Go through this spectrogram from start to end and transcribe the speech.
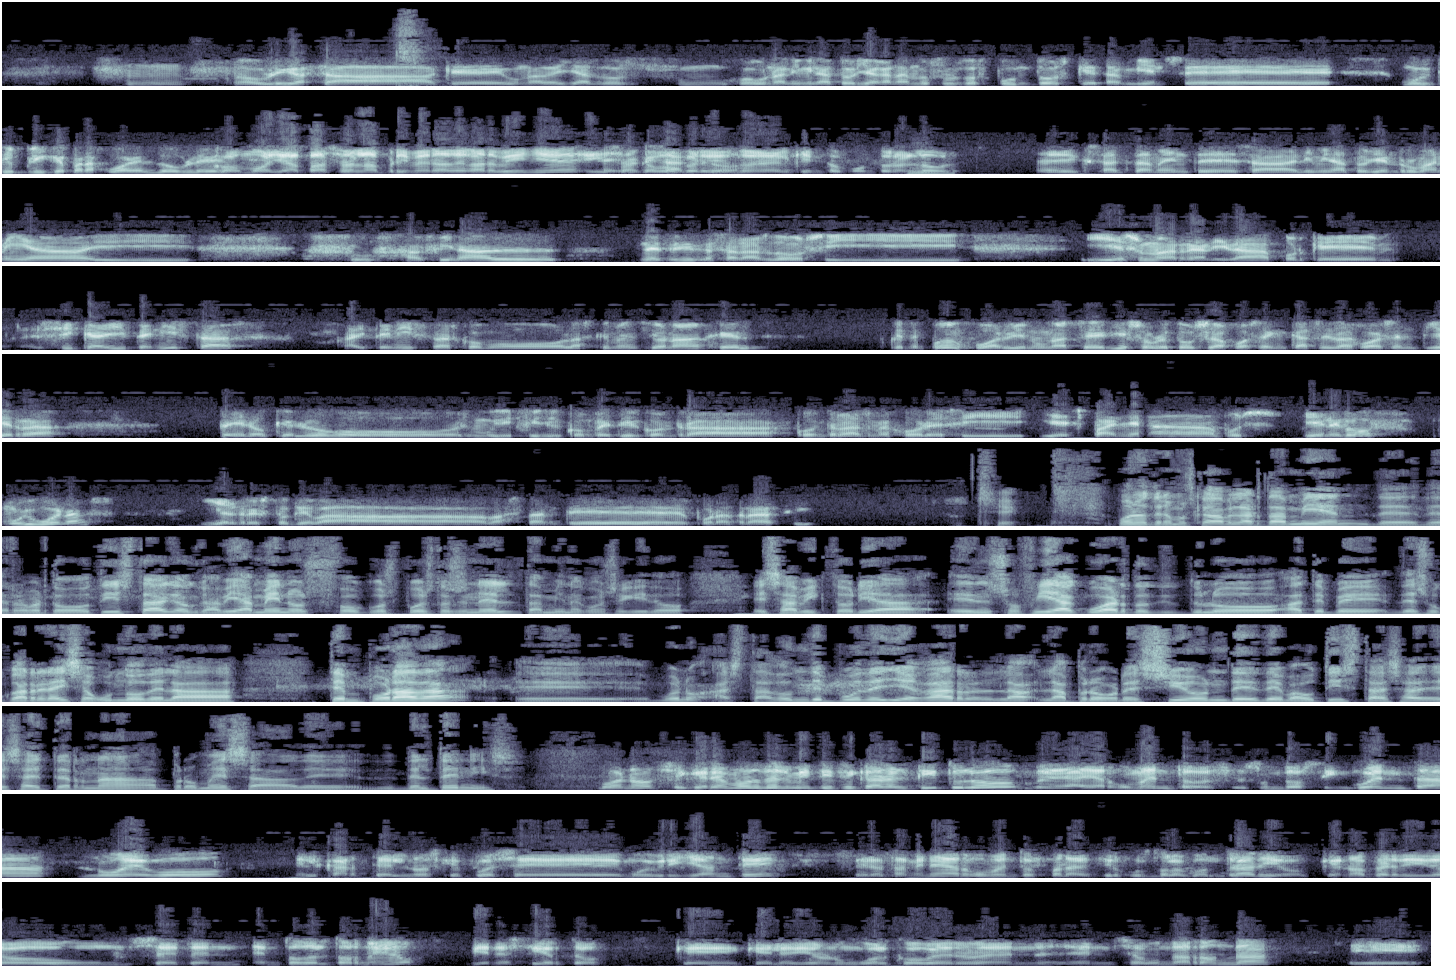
hmm, obligas a que una de ellas dos juegue una eliminatoria ganando sus dos puntos, que también se multiplique para jugar el doble. Como ya pasó en la primera de Garbiñe y se acabó perdiendo en el quinto punto en el doble. Exactamente, esa eliminatoria en Rumanía y al final necesitas a las dos y, y es una realidad porque sí que hay tenistas, hay tenistas como las que menciona Ángel, que te pueden jugar bien una serie, sobre todo si la juegas en casa y la juegas en tierra, pero que luego es muy difícil competir contra, contra las mejores. Y, y España pues tiene dos muy buenas y el resto que va bastante por atrás, sí. Sí. Bueno, tenemos que hablar también de, Roberto Bautista, que aunque había menos focos puestos en él, también ha conseguido esa victoria en Sofía, cuarto título ATP de su carrera y segundo de la temporada. Eh, bueno, ¿hasta dónde puede llegar la, progresión de, Bautista, esa, esa, eterna promesa del tenis? Bueno, si queremos desmitificar el título, eh, hay argumentos. Es un 250, nuevo, el cartel no es que fuese muy brillante pero también hay argumentos para decir justo lo contrario, que no ha perdido un set en, todo el torneo, bien es cierto que, le dieron un walkover en, en segunda ronda, eh,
